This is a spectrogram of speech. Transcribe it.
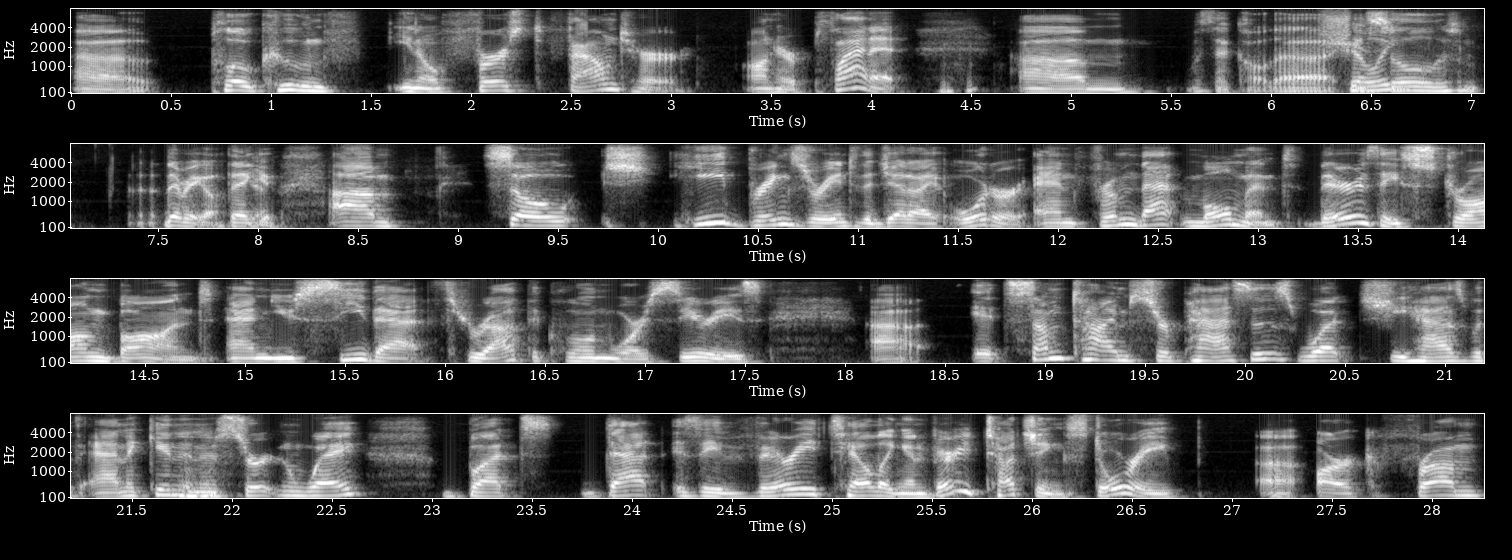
uh, Plo Koon, you know, first found her on her planet. Mm-hmm. Um, what's that called? Uh, Isil, there we go. Thank yeah. you. Um, so sh- he brings her into the Jedi Order, and from that moment, there is a strong bond, and you see that throughout the Clone Wars series. Uh, it sometimes surpasses what she has with Anakin mm-hmm. in a certain way, but that is a very telling and very touching story uh, arc from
